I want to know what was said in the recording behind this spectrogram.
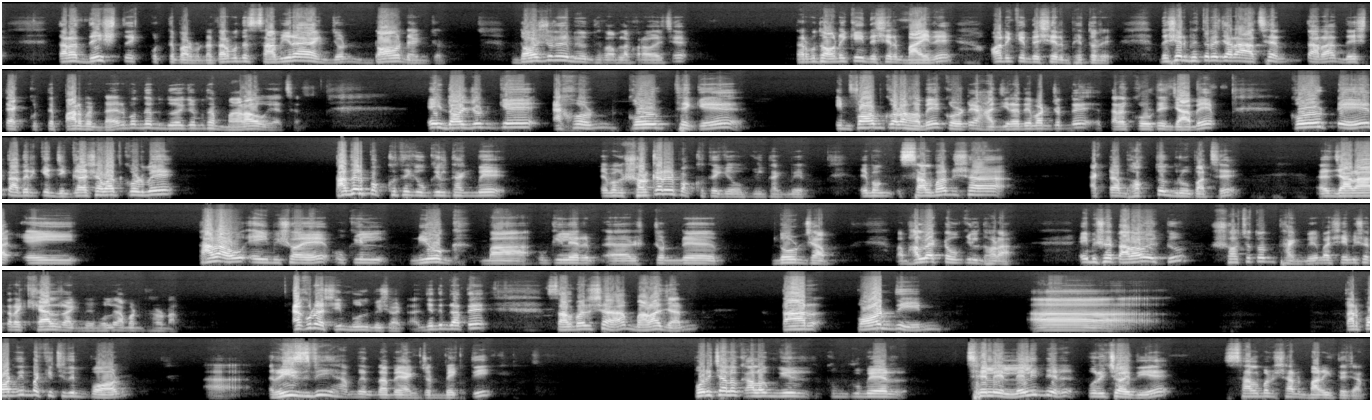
তারা দেশ ত্যাগ করতে পারবে না। তার মধ্যে সামিরা একজন, ডন একজন। ১০ জনের বিরুদ্ধে মামলা করা হয়েছে। তার মধ্যে অনেকেই দেশের বাইরে, অনেকে দেশের ভেতরে। দেশের ভেতরে যারা আছেন তারা দেশ ত্যাগ করতে পারবেন না। এর মধ্যে ২-১ জন বোধহয় মারাও গেছেন। এই দশজনকে এখন কোর্ট থেকে ইনফর্ম করা হবে কোর্টে হাজিরা দেবার জন্যে। তারা কোর্টে যাবে। কোর্টে তাদেরকে জিজ্ঞাসাবাদ করবে। তাদের পক্ষ থেকে উকিল থাকবে এবং সরকারের পক্ষ থেকে উকিল থাকবে এবং সালমান শাহ একটা ভক্ত গ্রুপ আছে যারা এই তারাও এই বিষয়ে উকিল নিয়োগ বা উকিলের জন্যে দৌড়ঝাঁপ বা ভালো একটা উকিল ধরা, এই বিষয়ে তারাও একটু সচেতন থাকবে বা সে বিষয়ে তারা খেয়াল রাখবে বলে আমার ধারণা। এখন আসি মূল বিষয়টা। যেদিন রাতে সালমান শাহ মারা যান, তার পরদিন তার পরদিন বা কিছুদিন পর রিজভী আহমেদ নামে একজন ব্যক্তি পরিচালক আলমগীর কুমকুমের ছেলে লেলিনের পরিচয় দিয়ে সালমান শাহর বাড়িতে যান।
